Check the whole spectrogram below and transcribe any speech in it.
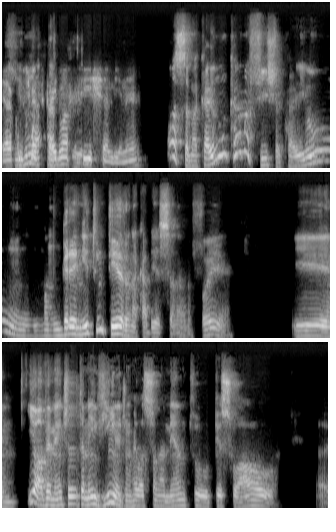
Era como se caído uma ficha ali, né? Nossa, mas caiu, não caiu uma ficha, caiu um, um granito inteiro na cabeça, né? Foi... E, e, obviamente, eu também vinha de um relacionamento pessoal ah,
